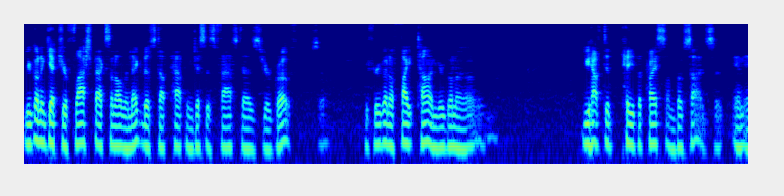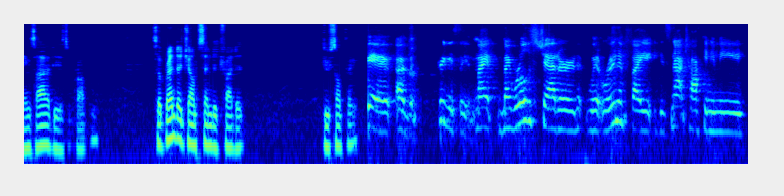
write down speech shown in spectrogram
You're going to get your flashbacks and all the negative stuff happening just as fast as your growth. So if you're going to fight time, you're going to, you have to pay the price on both sides. And anxiety is a problem. So Brenda jumps in to try to do something. Yeah, uh, previously, my my world is shattered. We're, we're in a fight. He's not talking to me.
